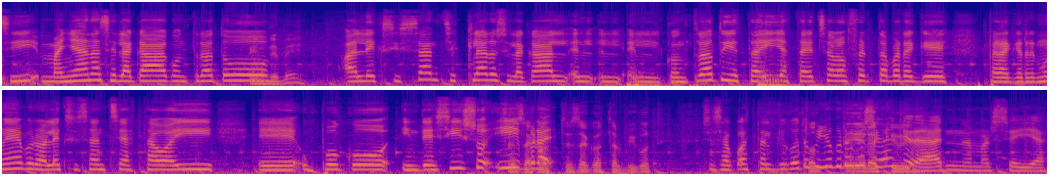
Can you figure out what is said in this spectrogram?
Sí, mañana se le acaba contrato Fin de mes. Alexis Sánchez, claro, se le acaba el, el- el contrato y está ahí, ya está hecha la oferta para que para que renueve, pero Alexis Sánchez ha estado ahí eh, un poco indeciso y Te sacó, te sacó hasta el bigote. se sacó hasta el bigote, pero yo creo que se va a quedar en el Marsella.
